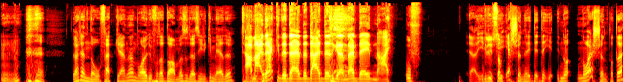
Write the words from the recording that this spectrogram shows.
Mhm. Det har vært den nofap-greiene. Nå har jo du fått deg dame, så du er sikkert ikke med, du. Tror ja nei, det er ikke det Det, er- det, det, er- det greiene der, det Nei. Uff. Ja, jeg, Grusomt. Jeg, jeg skjønner det, det, nå, nå har jeg skjønt at det,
